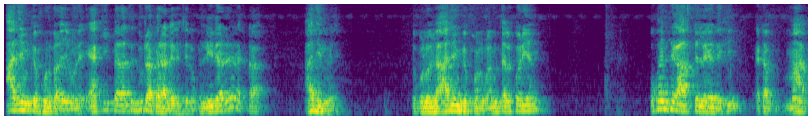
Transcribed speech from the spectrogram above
আজিমকে ফোন করা যাবে। মানে একই প্যারাতে দুটা প্যারা লেগেছিল লিডারের একটা আজিমের। তো বলল যে আজিমকে ফোন করো আমি তাহলে করিয়েন ওখান থেকে আসতে লেগে দেখি একটা মা-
